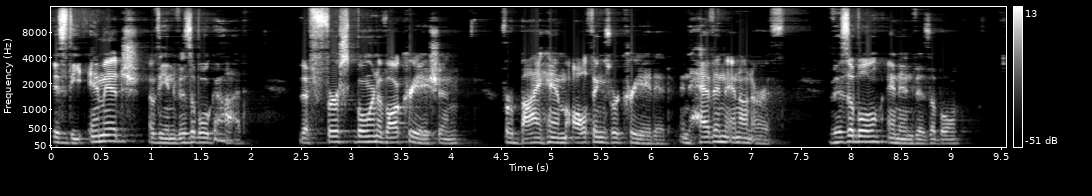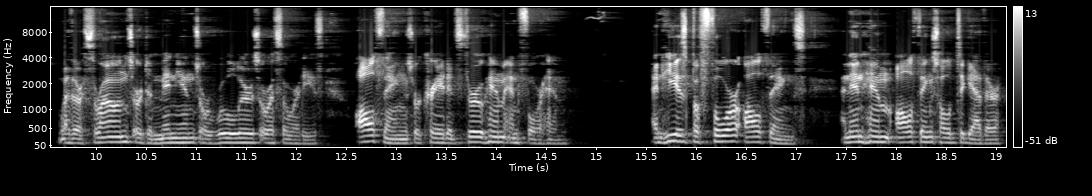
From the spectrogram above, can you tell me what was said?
is the image of the invisible God, the firstborn of all creation, for by him all things were created, in heaven and on earth, visible and invisible, whether thrones or dominions or rulers or authorities. All things were created through him and for him. And he is before all things and in him all things hold together,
